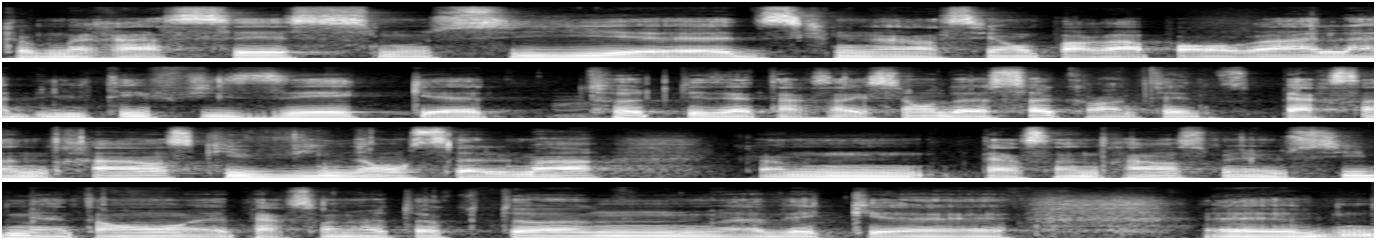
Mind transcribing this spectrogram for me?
comme racisme aussi, euh, discrimination par rapport à l'habilité physique, euh, toutes les intersections de ça quand tu es une personne trans qui vit non seulement comme une personne trans, mais aussi, mettons, une personne autochtone avec une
